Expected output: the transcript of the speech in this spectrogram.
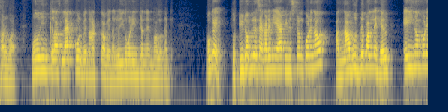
সার্ভার কোনোদিন ক্লাস ল্যাক করবে না, আটকাবে না, যদি তোমার ইন্টারনেট ভালো থাকে। ওকে তো T TWS academy app install করে নাও, আর না বুঝতে পারলে হেল্প এই নম্বরে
